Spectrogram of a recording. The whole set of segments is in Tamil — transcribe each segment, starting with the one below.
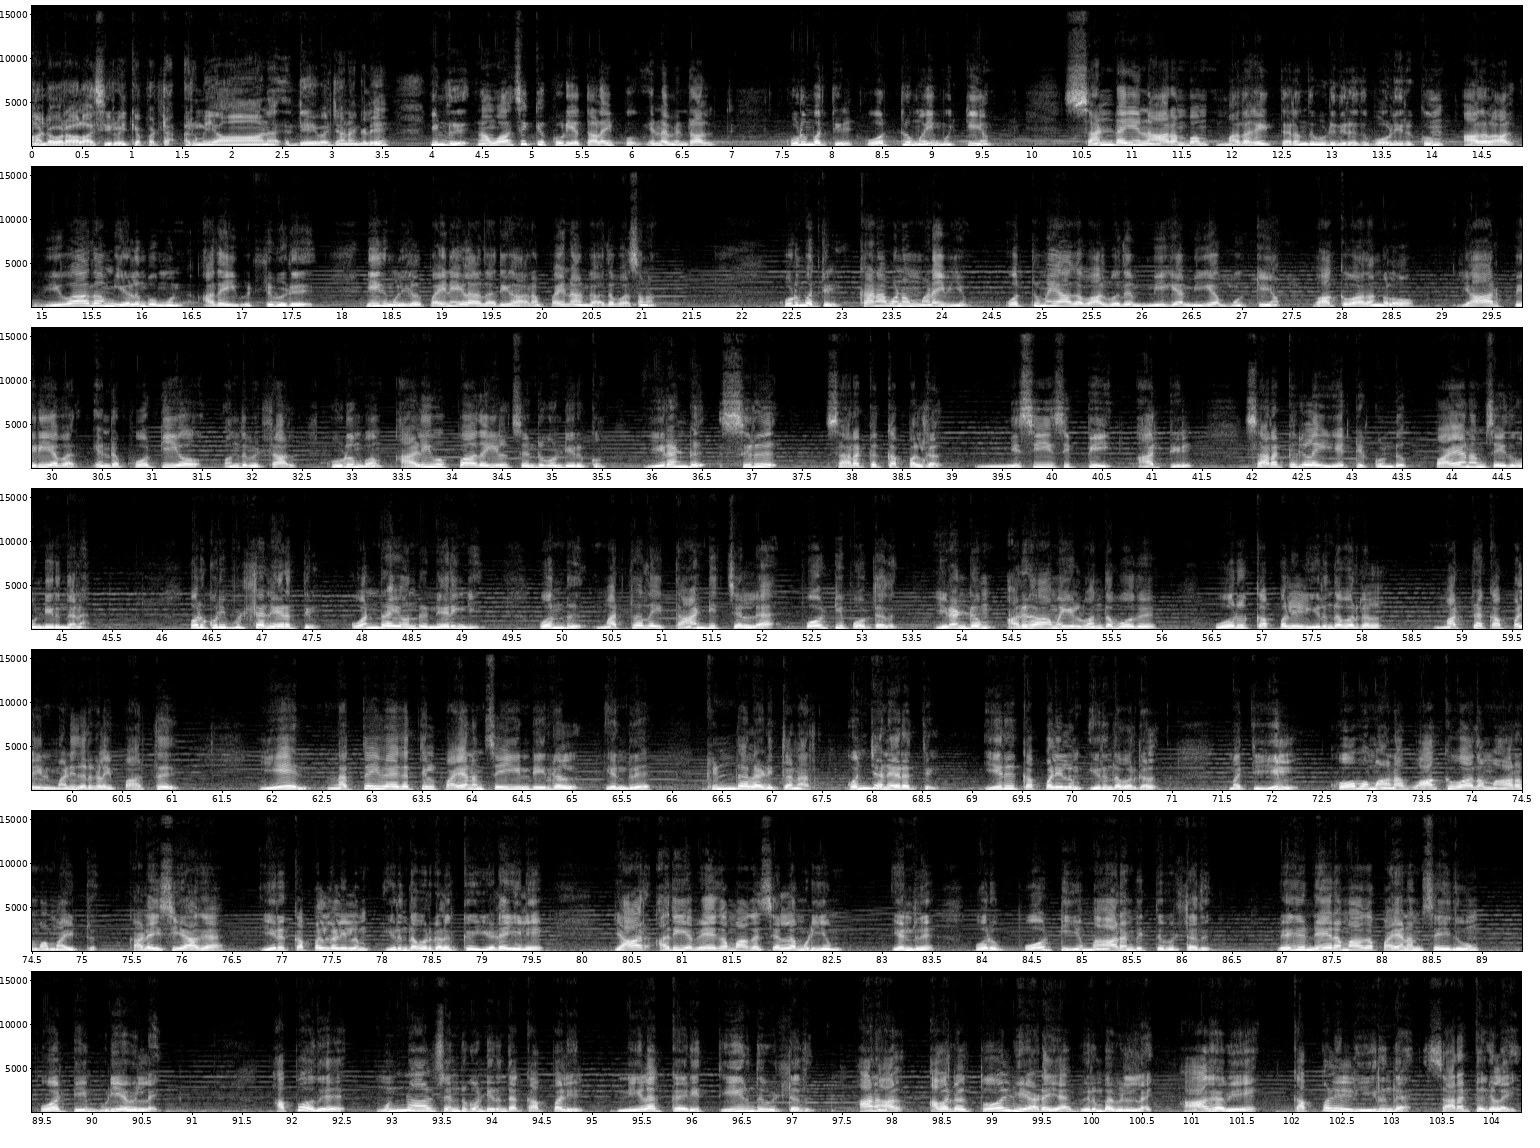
ஆண்டவரால் ஆசீர்வதிக்கப்பட்ட அருமையான தேவ ஜனங்களே இன்று நாம் வாசிக்கக்கூடிய தலைப்பு என்னவென்றால் குடும்பத்தில் ஒற்றுமை முக்கியம். சண்டையின் ஆரம்பம் மதகை திறந்து விடுகிறது போல் இருக்கும். ஆதலால் விவாதம் எழும்பும் முன் அதை விட்டுவிடு. நீதிமொழிகள் பயனியலாத அதிகாரம் பதினான்காவது வசனம். குடும்பத்தில் கணவனும் மனைவியும் ஒற்றுமையாக வாழ்வது மிக மிக முக்கியம். வாக்குவாதங்களோ யார் பெரியவர் என்ற போட்டியோ வந்துவிட்டால் குடும்பம் அழிவு பாதையில் சென்று கொண்டிருக்கும். இரண்டு சிறு சரக்கு கப்பல்கள் மிசிசிப்பி ஆற்றில் சரக்குகளை ஏற்றிக்கொண்டு பயணம் செய்து கொண்டிருந்தன. ஒரு குறிப்பிட்ட நேரத்தில் ஒன்றை ஒன்று நெருங்கி ஒன்று மற்றதை தாண்டி செல்ல போட்டி போட்டது. இரண்டும் அருகாமையில் வந்தபோது ஒரு கப்பலில் இருந்தவர்கள் மற்ற கப்பலின் மனிதர்களை பார்த்து ஏன் நத்தை வேகத்தில் பயணம் செய்கின்றீர்கள்? என்று கிண்டல் அடித்தனர் கொஞ்ச நேரத்தில் இரு கப்பலிலும் இருந்தவர்கள் மத்தியில் கோபமான வாக்குவாதம் ஆரம்பமாயிற்று. கடைசியாக இரு கப்பல்களிலும் இருந்தவர்களுக்கு இடையிலே யார் அதிக வேகமாக செல்ல முடியும் என்று ஒரு போட்டியும் ஆரம்பித்து விட்டது வெகு நேரமாக பயணம் செய்தும் போட்டி முடியவில்லை. அப்போது முன்னால் சென்று கொண்டிருந்த கப்பலில் நிலக்கரி தீர்ந்து விட்டது. ஆனால் அவர்கள் தோல்வி அடைய விரும்பவில்லை. ஆகவே கப்பலில் இருந்த சரக்குகளை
